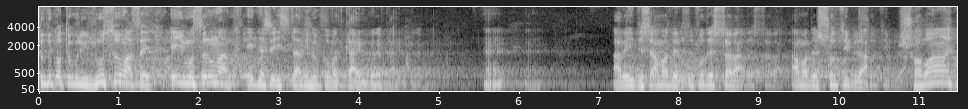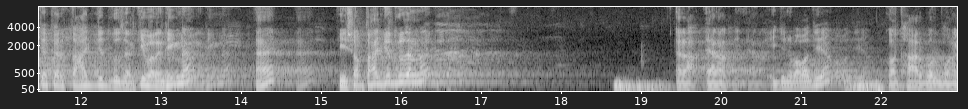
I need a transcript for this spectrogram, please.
শুধু কতগুলি রুসুম আছে। এই মুসলমান এই দেশে ইসলামী হুকুমত কায়েম করে ফেলে। হ্যাঁ? আর এই দেশে আমাদের উপদেষ্টারা, আমাদের সচিবরা সবাই থেকে তাহাজুদ গুজার। কি বলেন, ঠিক না? হ্যাঁ? কি, সব তাহাজুদ গুজার না? এরা এরা, এই জন্য বাবা দিয়া কথা আর বলব না,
